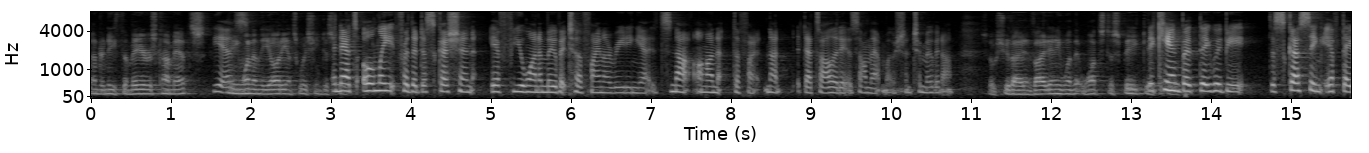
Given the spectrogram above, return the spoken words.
underneath the mayor's comments. Yes. Anyone in the audience wishing to speak? And that's only for the discussion if you want to move it to a final reading yet. It's not on the, fi- not, that's all it is on that motion, to move it on. So should I invite anyone that wants to speak? They If- can, but they would be discussing if they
